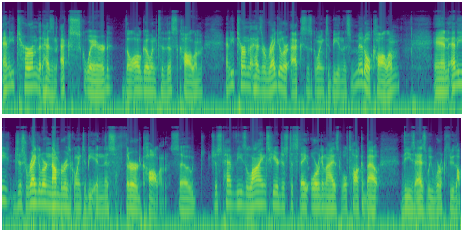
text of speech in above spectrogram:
any term that has an x squared, they'll all go into this column. Any term that has a regular x is going to be in this middle column. And any just regular number is going to be in this third column. So just have these lines here just to stay organized. We'll talk about these as we work through the.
